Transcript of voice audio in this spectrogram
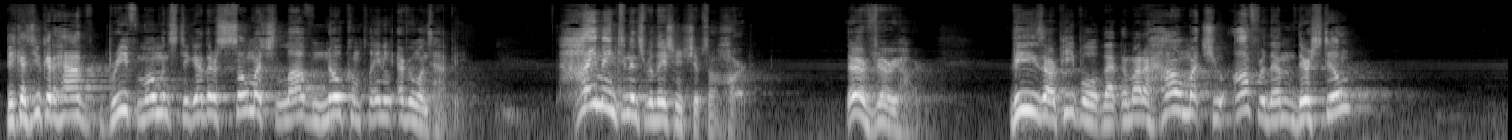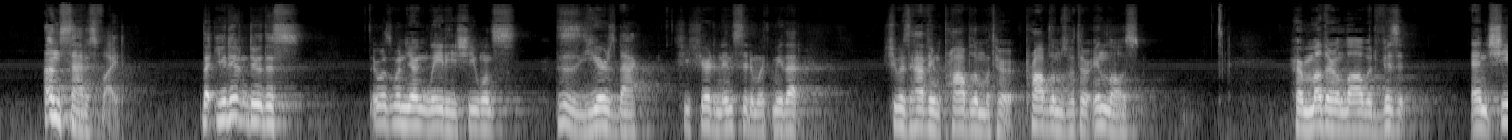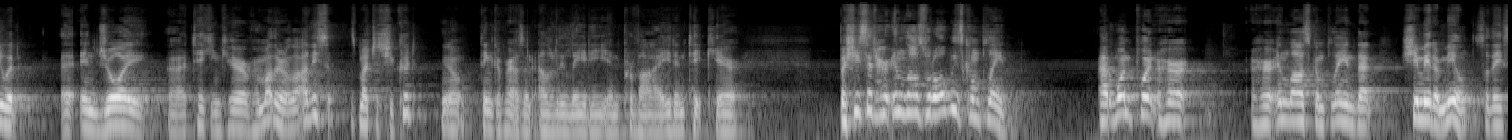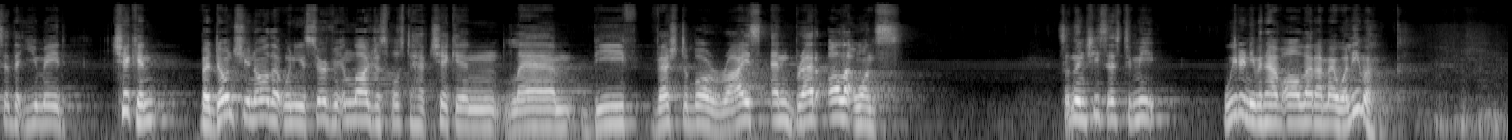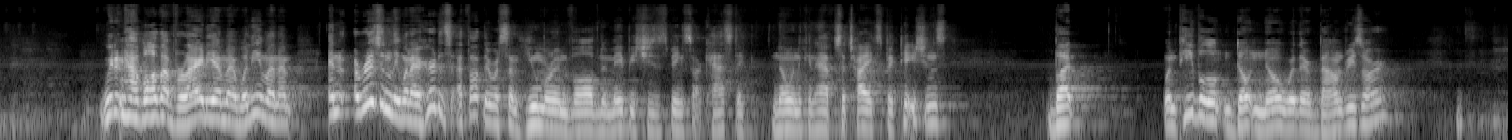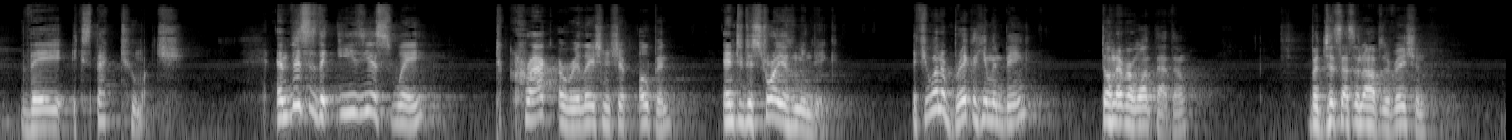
Because you could have brief moments together, so much love, no complaining, everyone's happy. High maintenance relationships are hard. They're very hard. These are people that no matter how much you offer them, they're still unsatisfied. That you didn't do this. There was one young lady, she once, this is years back, she shared an incident with me that she was having problem with her, problems with her in-laws. Her mother-in-law would visit and she would uh, enjoy uh, taking care of her mother-in-law, at least as much as she could you know, think of her as an elderly lady and provide and take care. But she said her in-laws would always complain. At one point, her, her in-laws complained that she made a meal. So they said that you made chicken, but don't you know that when you serve your in-laws, you're supposed to have chicken, lamb, beef, vegetable, rice, and bread all at once. So then she says to me, we didn't even have all that at my walima. We didn't have all that variety at my walima. And I'm, and originally, when I heard this, I thought there was some humor involved, and maybe she's just being sarcastic. No one can have such high expectations. But when people don't know where their boundaries are, they expect too much. And this is the easiest way to crack a relationship open and to destroy a human being. If you want to break a human being, don't ever want that though. But just as an observation,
